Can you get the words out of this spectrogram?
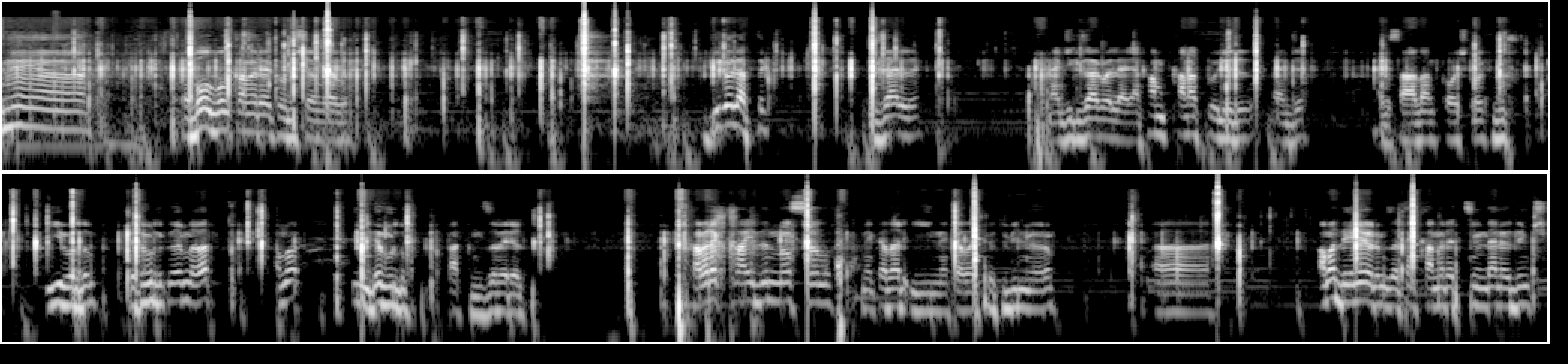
Ne ya? E bol bol kameraya konuşacağım galiba. Bir gol attık. Güzeldi. Bence güzel goller. Yani tam kanat golüydü bence. Hani sağdan koş koş vur. İyi vurdum. Kötü vurduklarım da var. Ama iyi de vurdum. Hakkımızı verelim. Kamera kaydı nasıl? Ne kadar iyi, ne kadar kötü bilmiyorum. Ee, ama deniyorum zaten kamera Team'den ödünç.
